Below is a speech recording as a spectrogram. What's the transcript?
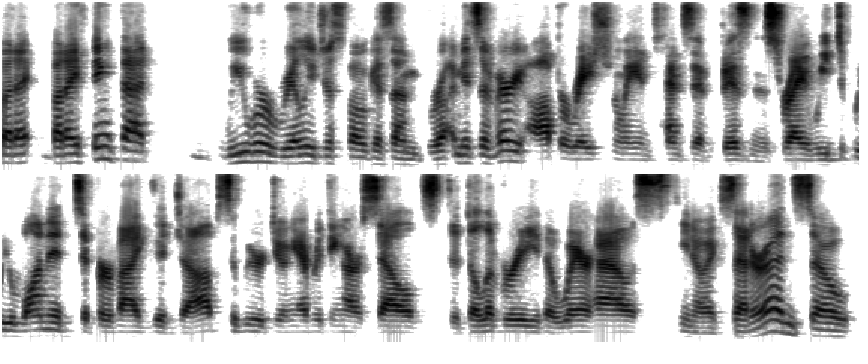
but I but I think that we were really just focused on. I mean, it's a very operationally intensive business, right? We we wanted to provide good jobs, so we were doing everything ourselves: the delivery, the warehouse, you know, et cetera. And so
